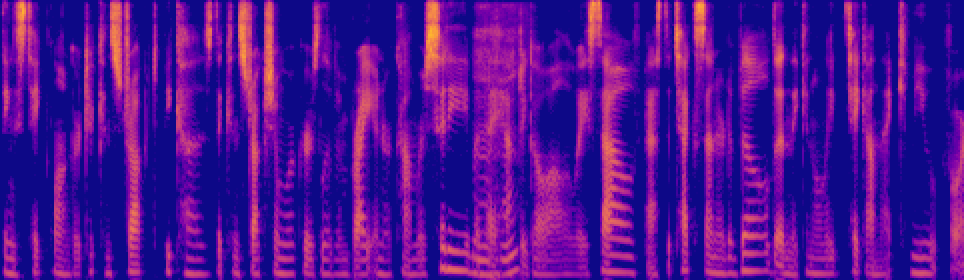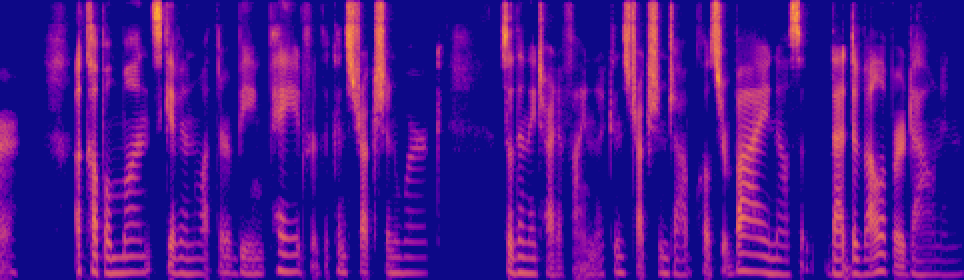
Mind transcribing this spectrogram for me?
things take longer to construct because the construction workers live in brighton or commerce city but they have Mhm. to go all the way south past the tech center to build and they can only take on that commute for a couple months given what they're being paid for the construction work so then they try to find a construction job closer by and now so that developer down in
